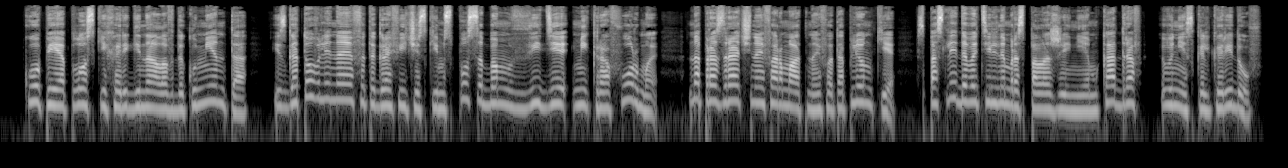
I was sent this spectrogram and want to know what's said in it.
— копия плоских оригиналов документа, изготовленная фотографическим способом в виде микроформы на прозрачной форматной фотопленке с последовательным расположением кадров в несколько рядов.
